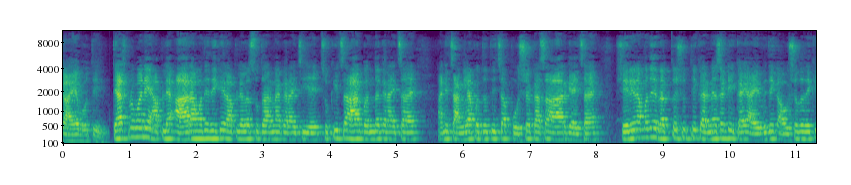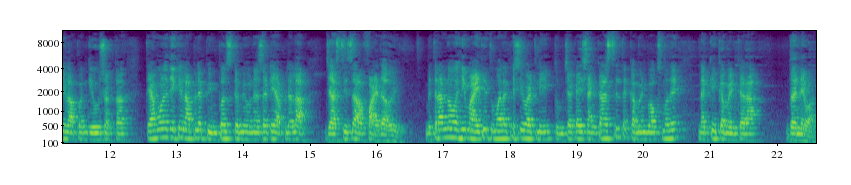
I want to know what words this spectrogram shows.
गायब होतील. त्याचप्रमाणे आपल्या आहारामध्ये देखील आपल्याला सुधारणा करायची आहे. चुकीचा आहार बंद करायचा आहे. आणि चांगल्या पद्धतीचा पोषक असा आहार घ्यायचा आहे. शरीरामध्ये रक्तशुद्धी करण्यासाठी काही आयुर्वेदिक औषधं देखील आपण घेऊ शकतात त्यामुळे देखील आपले पिंपल्स कमी होण्यासाठी आपल्याला जास्तीचा फायदा होईल. मित्रांनो ही माहिती तुम्हाला कशी वाटली? तुमच्या काही शंका असतील तर कमेंट बॉक्समध्ये नक्की कमेंट करा. धन्यवाद.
